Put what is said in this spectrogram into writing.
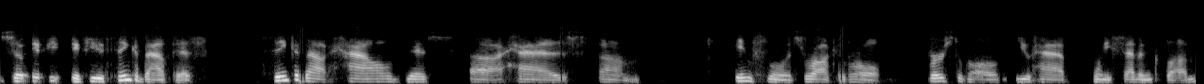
So if you if you think about this, think about how this uh, has um, influenced rock and roll. First of all, you have 27 Club,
